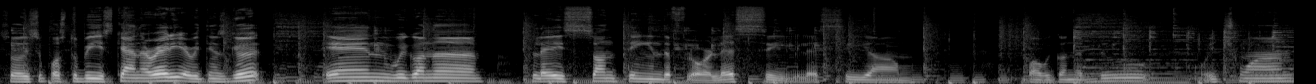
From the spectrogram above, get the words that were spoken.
So it's supposed to be scanned already. Everything's good. And we're gonna place something in the floor. Let's see. Let's see um what we're gonna do. Which one?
